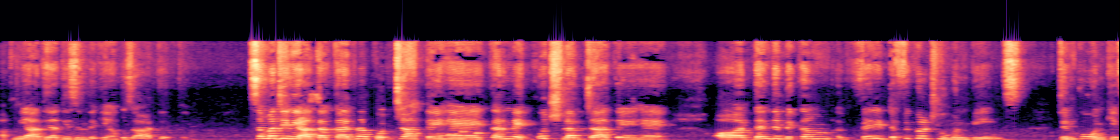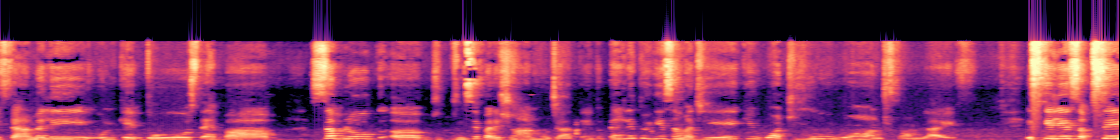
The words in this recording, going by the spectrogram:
اپنی آدھی آدھی زندگیاں گزار دیتے ہیں۔ سمجھ ہی نہیں آتا، کرنا کچھ چاہتے ہیں، کرنے کچھ لگ جاتے ہیں اور then they become very difficult human beings جن کو ان کی فیملی ان کے دوست، احباب سب لوگ جن سے پریشان ہو جاتے ہیں، تو پہلے تو یہ سمجھیے کہ what you want from life اس کے لیے سب سے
